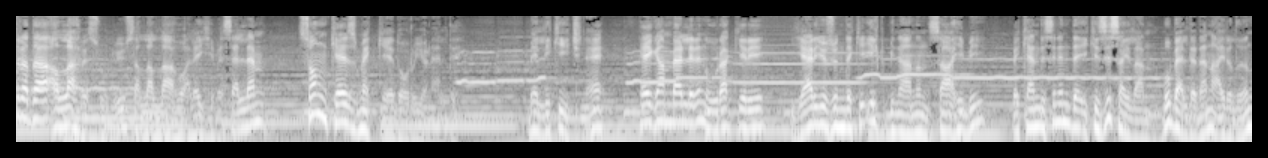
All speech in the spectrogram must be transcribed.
Sırada Allah Resulü sallallahu aleyhi ve sellem son kez Mekke'ye doğru yöneldi. Belli ki içine peygamberlerin uğrak yeri, yeryüzündeki ilk binanın sahibi ve kendisinin de ikizi sayılan bu beldeden ayrılığın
